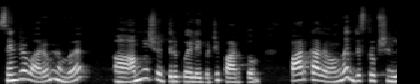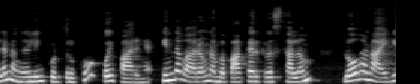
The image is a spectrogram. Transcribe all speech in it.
சென்ற வாரம் நம்ம அம்னீஸ்வர் திருக்கோயிலை பற்றி பார்த்தோம். பார்க்காதவங்க டிஸ்கிரிப்ஷன்ல நாங்கள் லிங்க் கொடுத்துருக்கோம். போய் பாருங்க. இந்த வாரம் நம்ம பார்க்க இருக்கிற ஸ்தலம் லோகநாயகி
